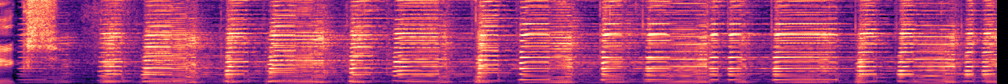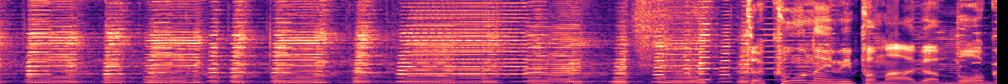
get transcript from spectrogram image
Keks. Tako naj mi pomaga Bog.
